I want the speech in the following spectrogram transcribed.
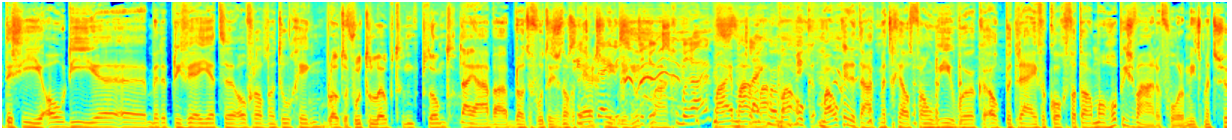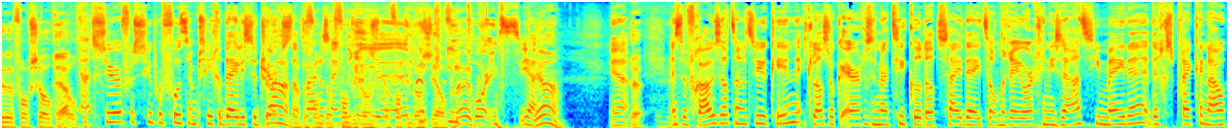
de CEO die eh, eh, met een privéjet overal naartoe ging. Blote voeten loopt een pand. Nou ja, maar blote voeten is nog het ergste niet, ik. Maar, maar, maar, maar, ook, maar ook inderdaad met geld van WeWork ook bedrijven kocht... wat allemaal hobby's waren voor hem. Iets met surfen of zo, geloof Ja, ik. surfen, superfood en psychedelische drugs. Ja, dat dat waren vond- zijn dat vond drie hij dan- dat zelf leuk. points. Ja. Ja. Ja. Ja. En zijn vrouw zat er natuurlijk in. Ik las ook ergens een artikel dat zij deed dan de reorganisatie mede, de gesprekken. Nou,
